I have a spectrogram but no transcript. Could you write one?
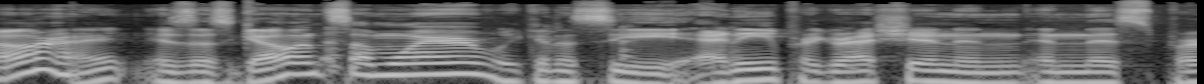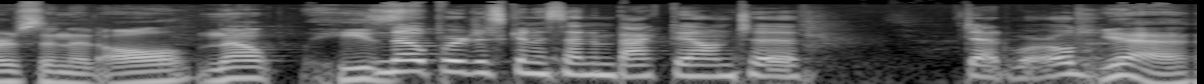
all right, is this going somewhere? we going to see any progression in, in this person at all? No, he's. Nope, we're just gonna send him back down to Dead World. Yeah,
